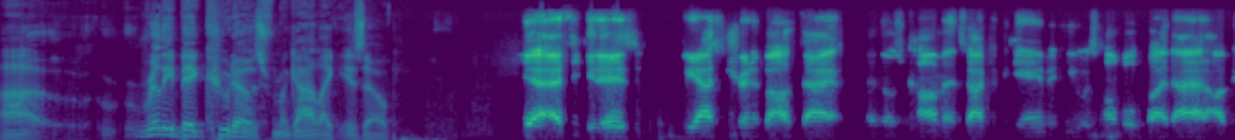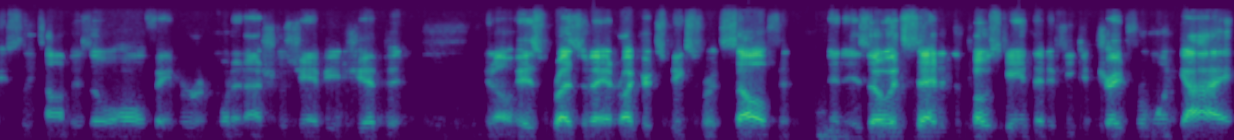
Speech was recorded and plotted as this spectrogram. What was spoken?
uh, really big kudos from a guy like Izzo. Yeah, I think it is. We asked Trent about that and those comments after the game, and he was humbled by that. Obviously, Tom Izzo, a Hall of Famer, and won a national championship, and you know his resume and record speaks for itself. And, and Izzo had said in the post game that if he could trade for one guy,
